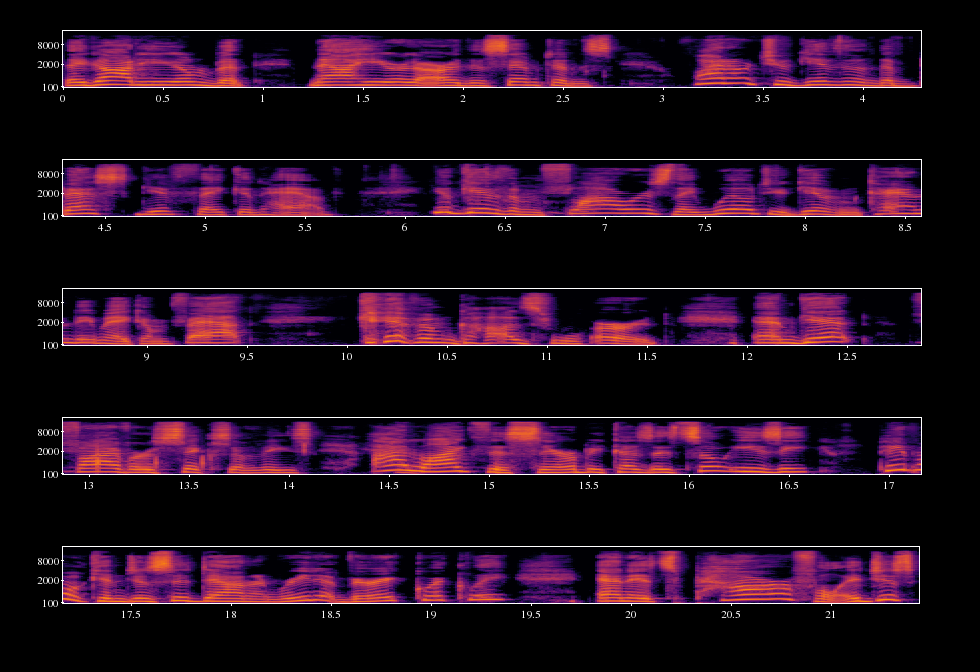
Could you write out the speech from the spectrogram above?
they got healed, but now here are the symptoms. Why don't you give them the best gift they could have? You give them flowers, they wilt. You give them candy, make them fat. Give them God's word and get five or six of these. I mm. like this, Sarah, because it's so easy. People can just sit down and read it very quickly, and it's powerful. It just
